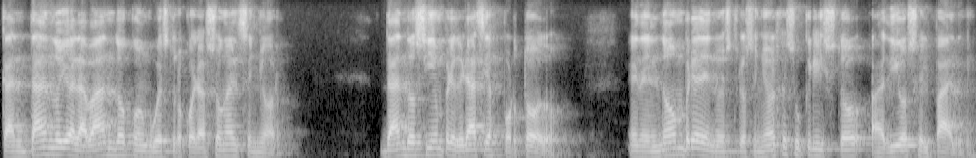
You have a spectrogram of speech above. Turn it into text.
cantando y alabando con vuestro corazón al Señor, dando siempre gracias por todo, en el nombre de nuestro Señor Jesucristo, a Dios el Padre,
